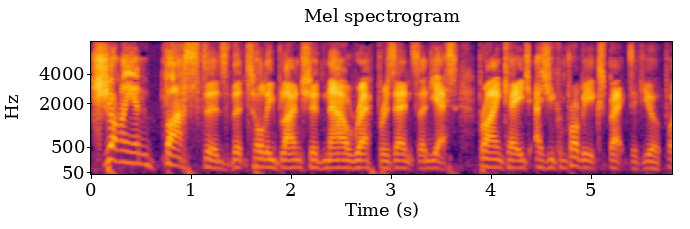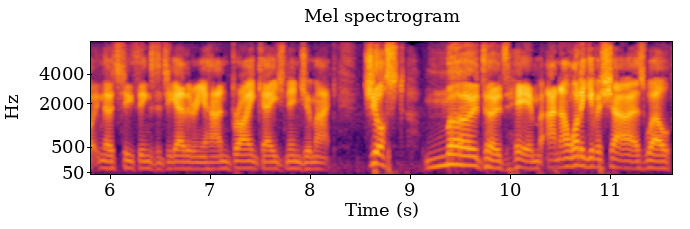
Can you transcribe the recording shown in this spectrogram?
giant bastards that Tully Blanchard now represents. And yes, Brian Cage, as you can probably expect if you're putting those two things are together in your hand, Brian Cage, Ninja Mack, just murdered him. And I want to give a shout out as well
